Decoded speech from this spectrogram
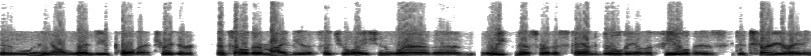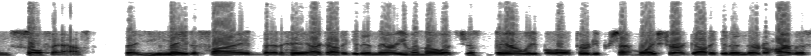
to, you know, when do you pull that trigger? And so there might be the situation where the weakness or the standability of the field is deteriorating so fast that you may decide that, hey, I got to get in there, even though it's just barely below 30% moisture, I got to get in there to harvest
